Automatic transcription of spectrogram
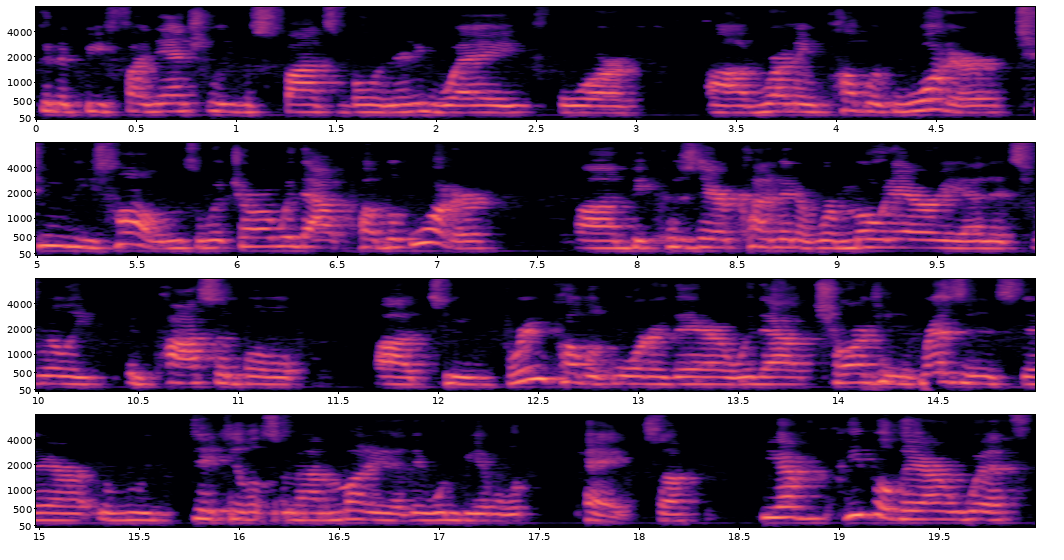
going to be financially responsible in any way for uh, running public water to these homes, which are without public water, um, because they're kind of in a remote area and it's really impossible uh, to bring public water there without charging the residents there a ridiculous amount of money that they wouldn't be able to pay. So you have people there with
